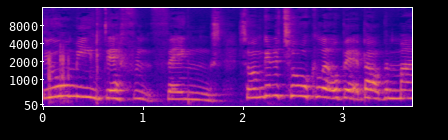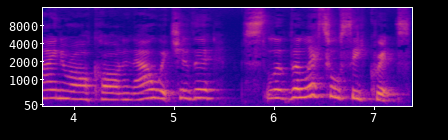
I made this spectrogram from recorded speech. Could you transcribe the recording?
they all mean different things. So I'm going to talk a little bit about the minor arcana now, which are the the little secrets.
